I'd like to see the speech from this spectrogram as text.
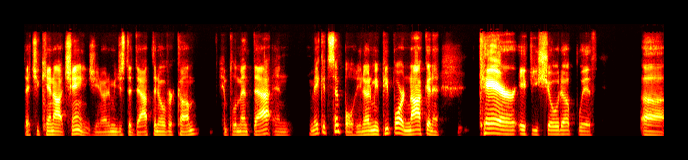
that you cannot change. You know what I mean? Just adapt and overcome, implement that and make it simple. You know what I mean? People are not going to care if you showed up with, uh,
